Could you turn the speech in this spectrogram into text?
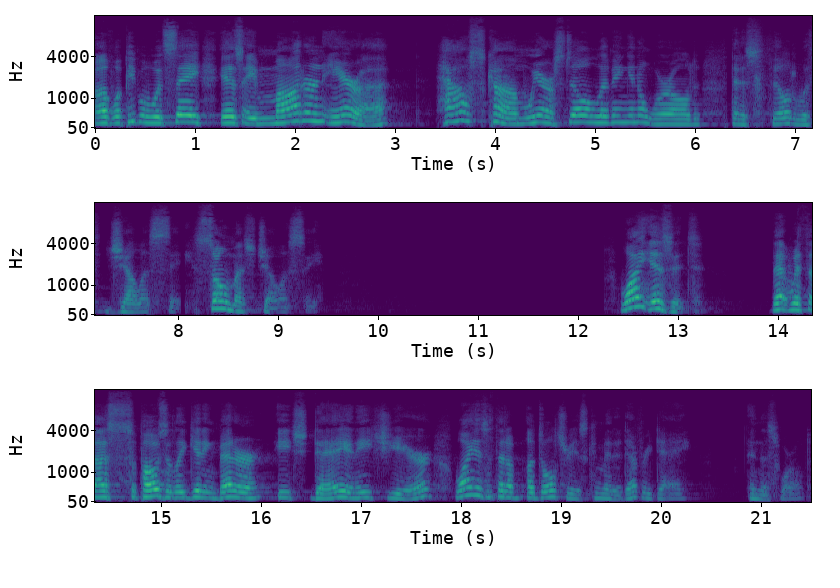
of what people would say is a modern era, How's come we are still living in a world that is filled with jealousy? So much jealousy. Why is it that with us supposedly getting better each day and each year, why is it that adultery is committed every day in this world?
